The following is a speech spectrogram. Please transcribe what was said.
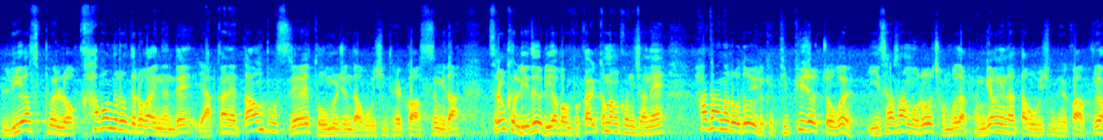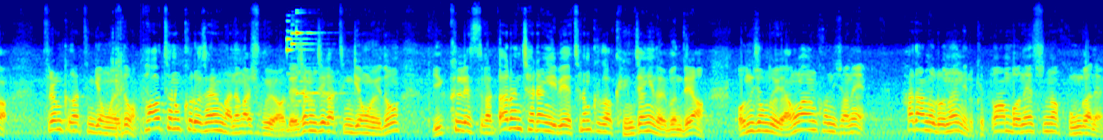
리어 스포일러 카본으로 들어가 있는데 약간의 다운포스에 도움을 준다고 보시면 될 것 같습니다. 트렁크 리드 리어 범퍼 깔끔한 컨디션에 하단으로도 이렇게 디퓨저 쪽을 243으로 전부 다 변경해놨다고 보시면 될 것 같고요. 트렁크 같은 경우에도 파워 트렁크로 사용 가능하시고요. 내장재 같은 경우에도 이 클래스가 다른 차량에 비해 트렁크가 굉장히 넓은데요. 어느 정도 양호한 컨디션에 하단으로는 이렇게 또 한 번의 수납 공간을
